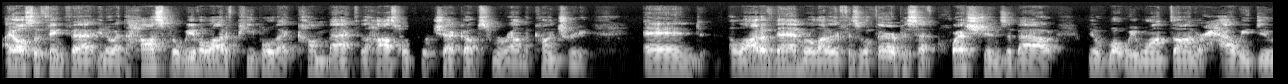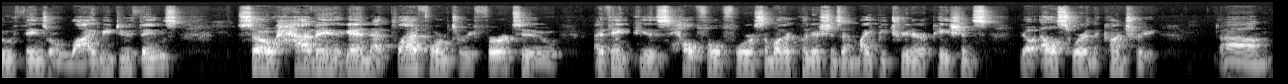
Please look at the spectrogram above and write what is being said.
I also think that you know at the hospital we have a lot of people that come back to the hospital for checkups from around the country, and a lot of them or a lot of their physical therapists have questions about you know what we want done or how we do things or why we do things so having again that platform to refer to I think is helpful for some other clinicians that might be treating our patients, you know, elsewhere in the country. Um,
